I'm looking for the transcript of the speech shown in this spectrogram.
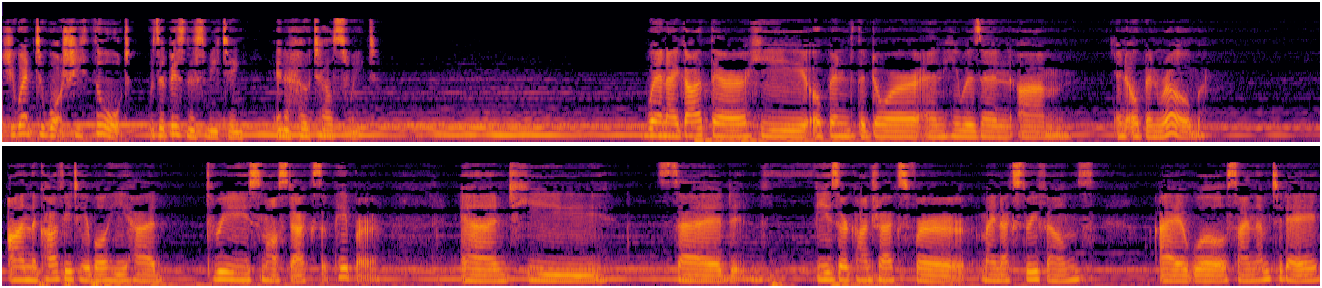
she went to what she thought was a business meeting in a hotel suite. When I got there, he opened the door and he was in um, an open robe. On the coffee table, he had three small stacks of paper. And he said, These are contracts for my next three films. I will sign them today,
